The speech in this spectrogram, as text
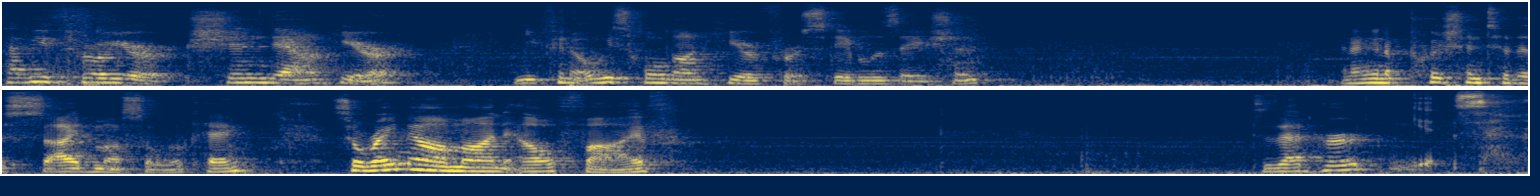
have you throw your shin down here. And you can always hold on here for stabilization. And I'm going to push into this side muscle, okay? So right now I'm on L5. Does that hurt? Yes.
